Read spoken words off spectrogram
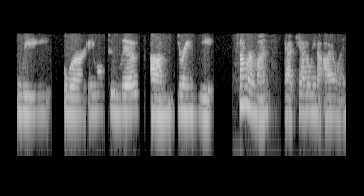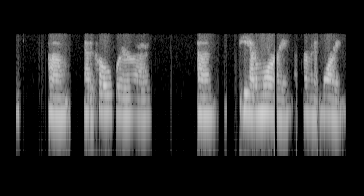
we were able to live um during the summer months at Catalina Island um, at a cove where uh, um, he had a mooring, a permanent mooring,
